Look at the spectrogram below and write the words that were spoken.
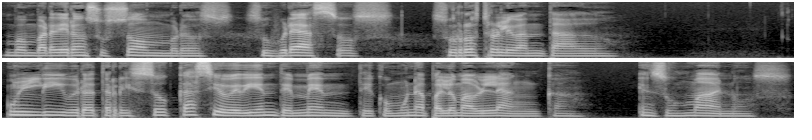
bombardearon sus hombros, sus brazos, su rostro levantado. Un libro aterrizó casi obedientemente como una paloma blanca en sus manos,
